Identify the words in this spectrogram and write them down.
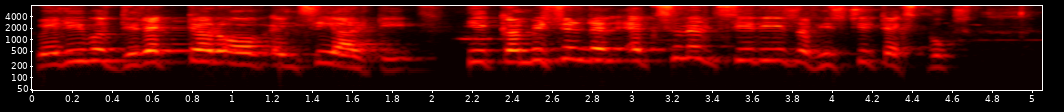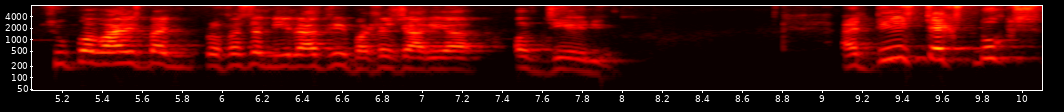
when he was director of NCERT, he commissioned an excellent series of history textbooks supervised by Professor Neeladri Bhattacharya of JNU. And these textbooks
